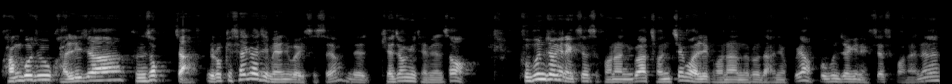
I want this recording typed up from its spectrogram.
광고주, 관리자, 분석자 이렇게 세 가지 메뉴가 있었어요. 근데 개정이 되면서 부분적인 액세스 권한과 전체 관리 권한으로 나뉘었고요. 부분적인 액세스 권한은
